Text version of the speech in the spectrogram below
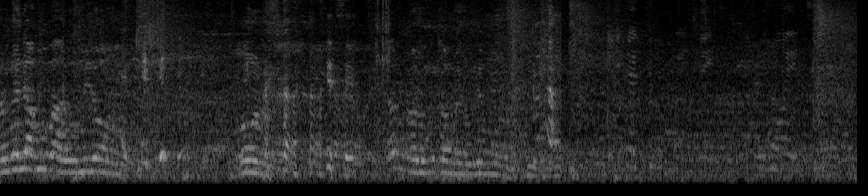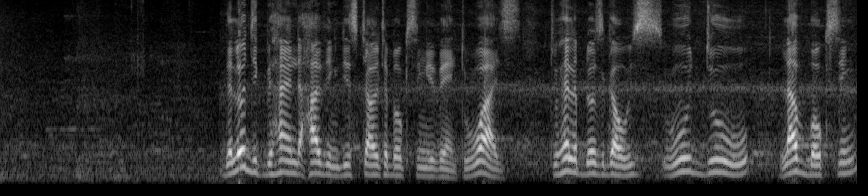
The logic behind having this charity boxing event was to help those girls who do love boxing.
